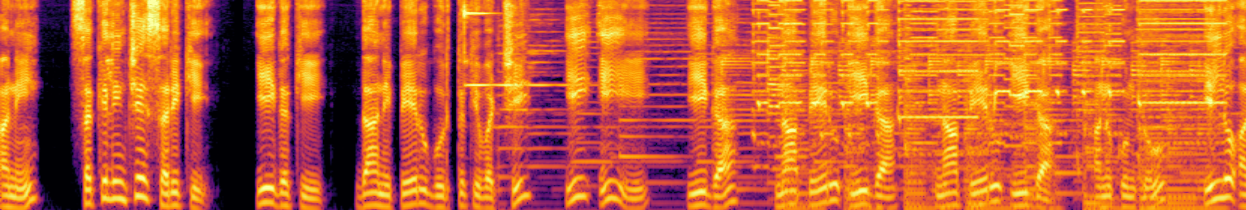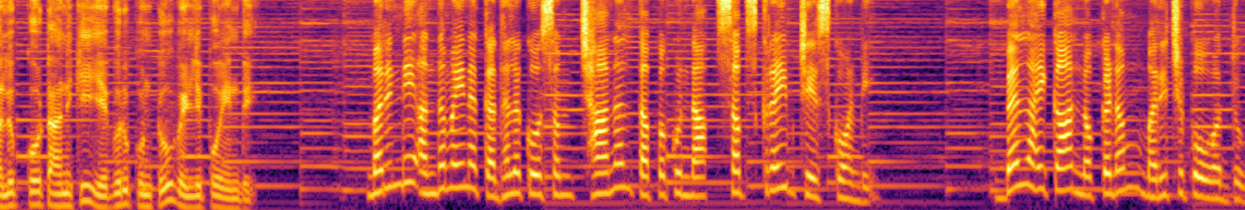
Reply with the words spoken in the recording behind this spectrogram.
అని సకిలించేసరికి ఈగకి దాని పేరు గుర్తుకి వచ్చి ఈ ఈ ఈగ నా పేరు ఈగ నా పేరు ఈగ అనుకుంటూ ఇల్లు అలుక్కోటానికి ఎగురుకుంటూ వెళ్ళిపోయింది. మరిన్ని అందమైన కథల కోసం ఛానల్ తప్పకుండా సబ్స్క్రైబ్ చేసుకోండి. బెల్ ఐకాన్ నొక్కడం మరిచిపోవద్దు.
